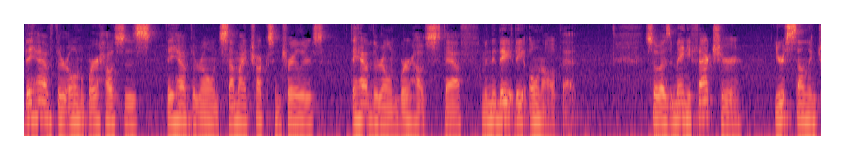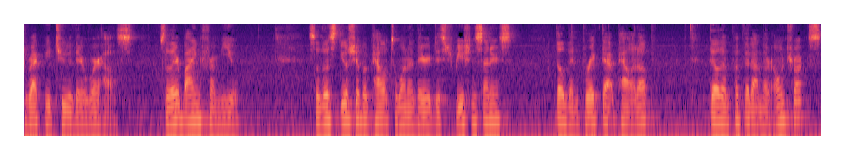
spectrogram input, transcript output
they have their own warehouses, they have their own semi trucks and trailers, they have their own warehouse staff. I mean they they own all of that. So as a manufacturer, you're selling directly to their warehouse. So they're buying from you. So those you'll ship a pallet to one of their distribution centers. They'll then break that pallet up. They'll then put that on their own trucks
